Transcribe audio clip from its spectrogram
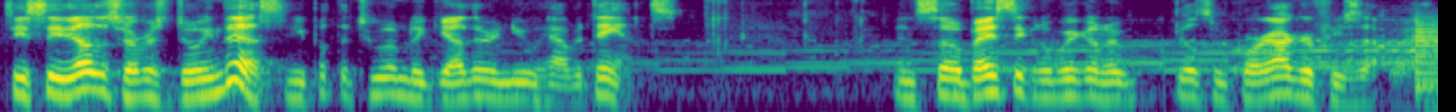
So you see the other service doing this, and you put the two of them together and you have a dance. And so basically we're going to build some choreographies that way.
